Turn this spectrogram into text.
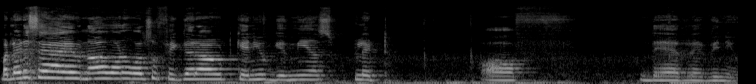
But let us say I now want to also figure out can you give me a split of their revenue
